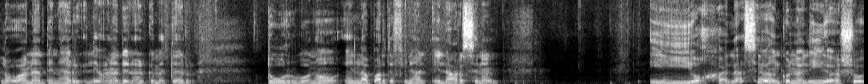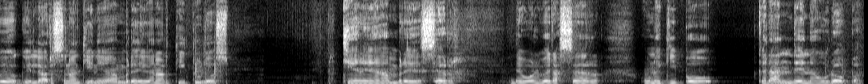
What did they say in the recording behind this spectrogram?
lo van a tener, le van a tener que meter turbo, ¿no? En la parte final el Arsenal. Y ojalá se hagan con la liga. Yo veo que el Arsenal tiene hambre de ganar títulos. Tiene hambre de ser, de volver a ser un equipo grande en Europa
